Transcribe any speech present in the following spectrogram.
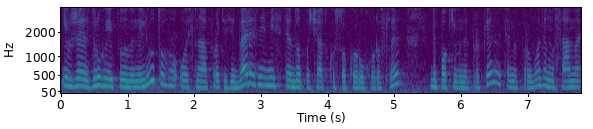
І вже з другої половини лютого, ось на протязі березня місяця до початку сокоруху рослин, допоки вони прокинуться, ми проводимо саме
